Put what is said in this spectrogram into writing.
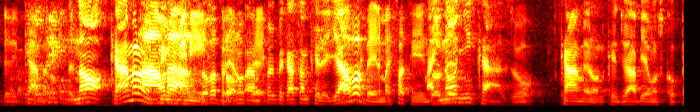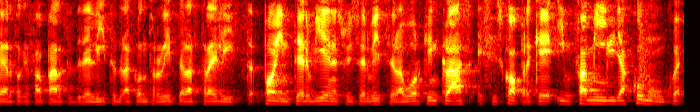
del Cameron. No, Cameron è Ah, il un primo altro, ministro, bene, ok. ha peccato anche degli No, altri. va bene, ma infatti Ma in ogni caso, Cameron, che già abbiamo scoperto che fa parte dell'elite, della controlite, della stra-elite, poi interviene sui servizi della working class e si scopre che in famiglia comunque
